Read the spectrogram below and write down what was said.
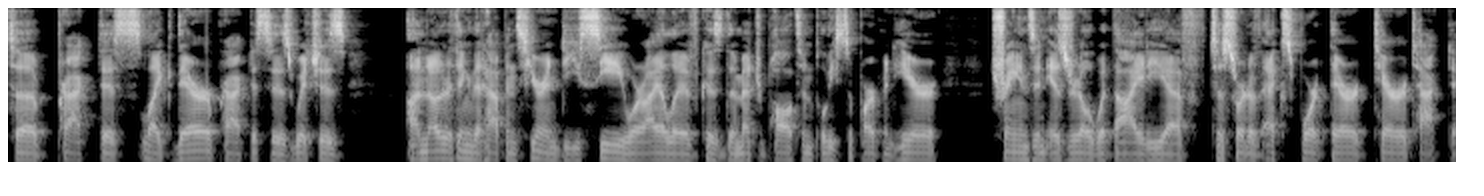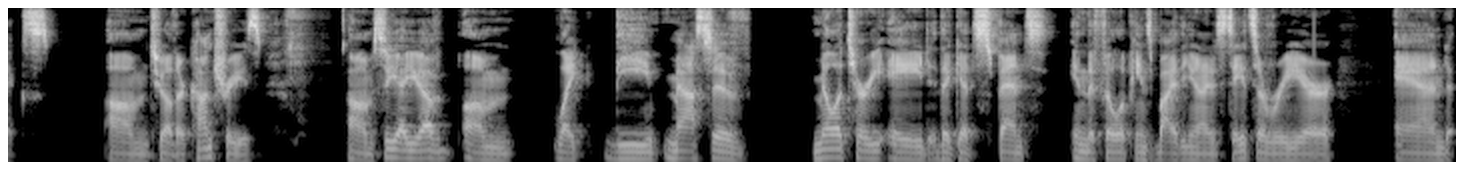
to practice like their practices, which is another thing that happens here in DC where I live because the Metropolitan Police Department here trains in Israel with the IDF to sort of export their terror tactics um, to other countries. Um, so yeah, you have um, like the massive military aid that gets spent in the Philippines by the United States every year, and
